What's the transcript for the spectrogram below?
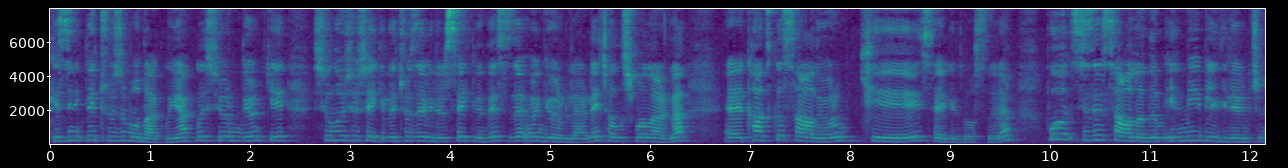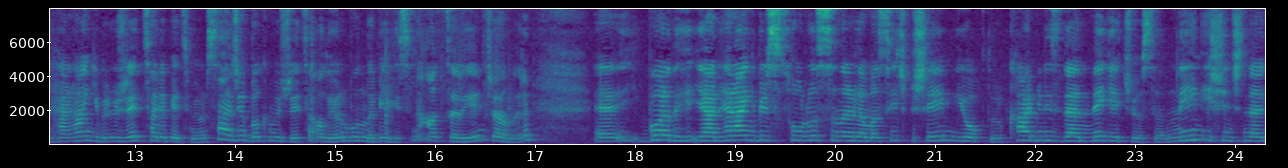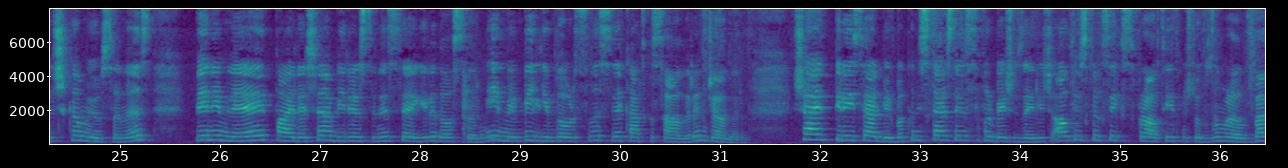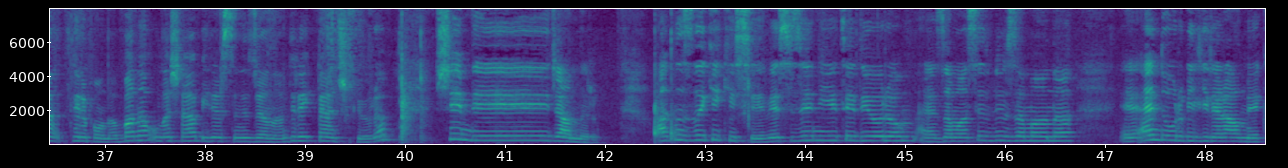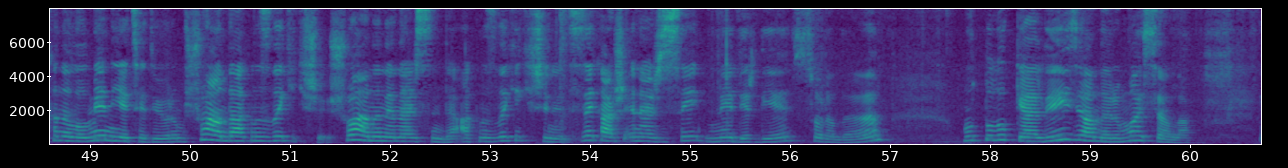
kesinlikle çözüm odaklı yaklaşıyorum. Diyorum ki şunu şu şekilde çözebiliriz şeklinde size öngörülerle, çalışmalarla e, katkı sağlıyorum ki sevgili dostlarım. Bu size sağladığım ilmi bilgilerim için herhangi bir ücret talep etmiyorum. Sadece bakım ücreti alıyorum. Bunun da bilgisini aktarayım canlarım. Ee, bu arada yani herhangi bir soru sınırlaması hiçbir şeyim yoktur. Kalbinizden ne geçiyorsa, neyin işin içinden çıkamıyorsanız benimle paylaşabilirsiniz sevgili dostlarım. İlmim, bilgim doğrultusunda size katkı sağlarım canlarım. Şayet bireysel bir bakın isterseniz 0553 648 06 79 numaralı ben, telefondan bana ulaşabilirsiniz canlarım. Direkt ben çıkıyorum. Şimdi canlarım. Aklınızdaki kişi ve size niyet ediyorum e, zamansız bir zamana e, en doğru bilgileri almaya, kanal olmaya niyet ediyorum. Şu anda aklınızdaki kişi, şu anın enerjisinde aklınızdaki kişinin size karşı enerjisi nedir diye soralım. Mutluluk geldi canlarım maşallah.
